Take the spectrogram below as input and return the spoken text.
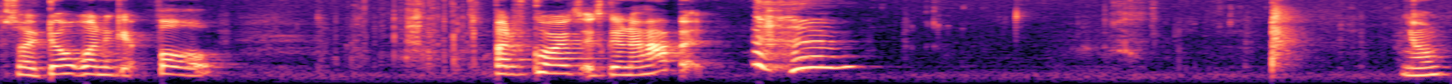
So I don't want to get full. But of course, it's gonna happen. you know?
